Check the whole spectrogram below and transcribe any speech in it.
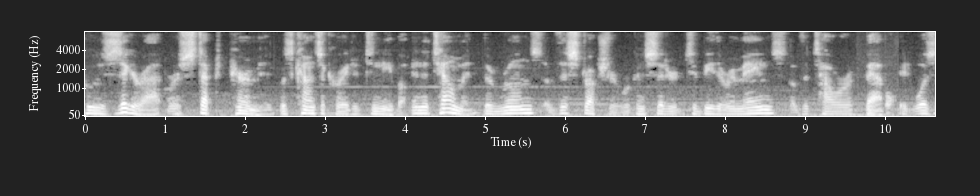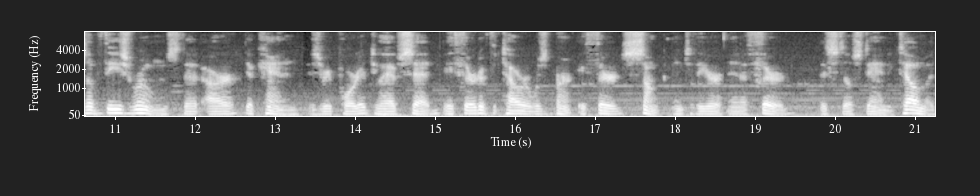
whose ziggurat or stepped pyramid was consecrated to Nebo. In the Talmud, the ruins of this structure were considered to be the remains of the Tower of Babel. It was of these ruins that our Dachanan is reported to have said a third of the tower was burnt, a third sunk into the earth, and a third is still standing. Talmud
